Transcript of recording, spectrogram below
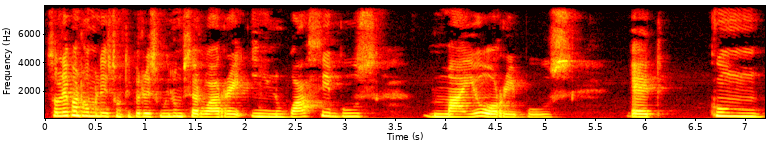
Solebant homines multiplicis vinum servare in vasibus maioribus, et cum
